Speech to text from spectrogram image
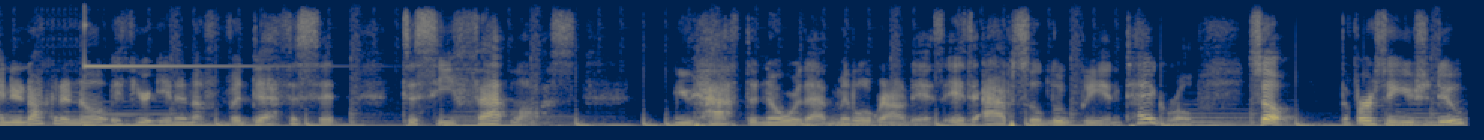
and you're not going to know if you're in enough of a deficit to see fat loss. You have to know where that middle ground is. It's absolutely integral. So, the first thing you should do,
